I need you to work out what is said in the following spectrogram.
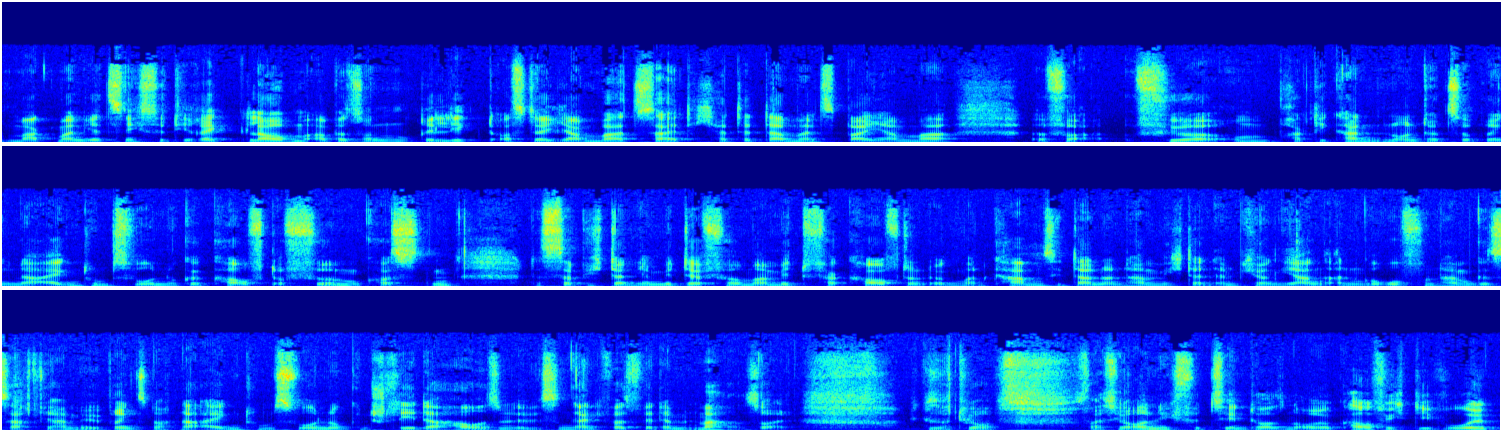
mag man jetzt nicht so direkt glauben, aber so ein Relikt aus der Jamba-Zeit. Ich hatte damals bei Jamba äh, für, für, um Praktikanten unterzubringen, eine Eigentumswohnung gekauft auf Firmenkosten. Das habe ich dann ja mit der Firma mitverkauft und irgendwann kamen sie dann und haben mich dann in Pyongyang angerufen und haben gesagt, wir haben übrigens noch eine Eigentumswohnung in Schlederhausen. Wir wissen gar nicht, was wir damit machen sollen. Ich gesagt, ja, weiß ich auch nicht, für 10.000 Euro kaufe ich die wohl.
